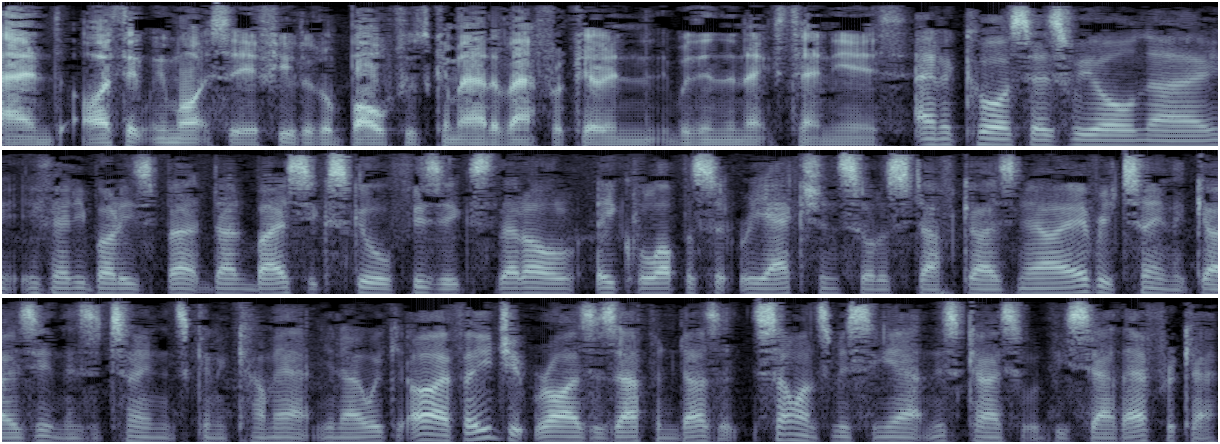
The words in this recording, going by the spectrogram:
and I think we might see a few little bolters come out of Africa in within the next ten years. And of course, as we all know, if anybody's done basic school physics, that old equal opposite reaction sort of stuff goes. Now, every team that goes in, there's a team that's going to come out. You know, we, oh, if Egypt rises up and does it, someone's missing out. In this case, it would be South Africa.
